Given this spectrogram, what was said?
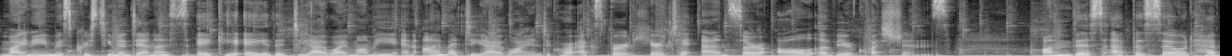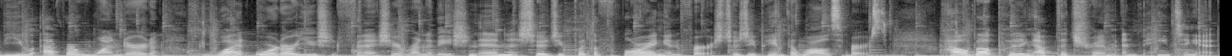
My name is Christina Dennis, aka the DIY Mommy, and I'm a DIY and decor expert here to answer all of your questions. On this episode, have you ever wondered what order you should finish your renovation in? Should you put the flooring in first? Should you paint the walls first? How about putting up the trim and painting it?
